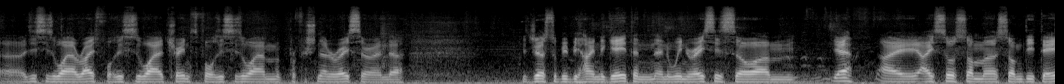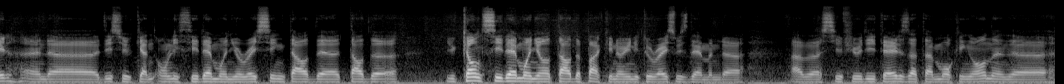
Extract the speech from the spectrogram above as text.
uh, this is why I ride for. This is why I train for. This is why I'm a professional racer, and uh, it's just to be behind the gate and, and win races. So um, yeah, I, I saw some uh, some detail, and uh, this you can only see them when you're racing. Out the, out the, you can't see them when you're out the pack. You know, you need to race with them, and I uh, see a few details that I'm working on, and uh,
